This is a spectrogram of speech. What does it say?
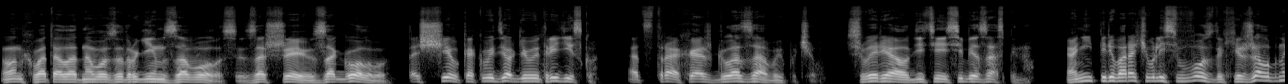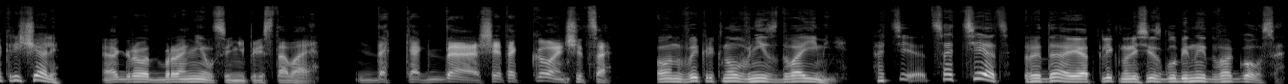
Он хватал одного за другим за волосы, за шею, за голову, тащил, как выдергивают редиску. От страха аж глаза выпучил. Швырял детей себе за спину. Они переворачивались в воздухе, жалобно кричали. А Грот бронился, не переставая. «Да когда ж это кончится?» Он выкрикнул вниз два имени. «Отец! Отец!» Рыдая, откликнулись из глубины два голоса.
